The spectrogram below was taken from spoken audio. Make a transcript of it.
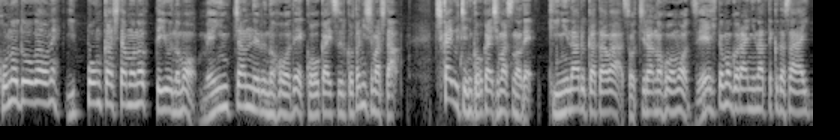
この動画をね、一本化したものっていうのもメインチャンネルの方で公開することにしました。近いうちに公開しますので、気になる方はそちらの方もぜひともご覧になってください。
